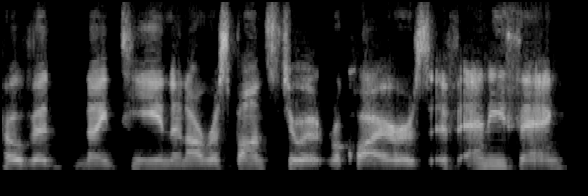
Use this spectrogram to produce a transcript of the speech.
COVID 19 and our response to it requires. If anything,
